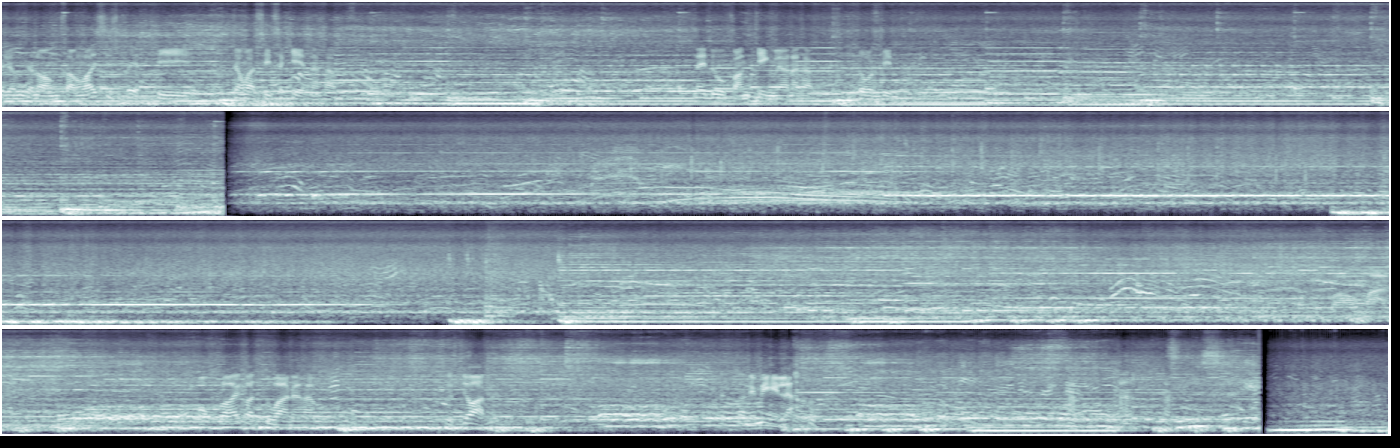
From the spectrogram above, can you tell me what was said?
เฉลิมฉลอง 241 ปี จังหวัดศรีสะเกษนะครับ ได้ดูของจริงแล้วนะครับ 600กว่าตัวนะครับ สุดยอด ตอนนี้ไม่เห็นแล้ว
